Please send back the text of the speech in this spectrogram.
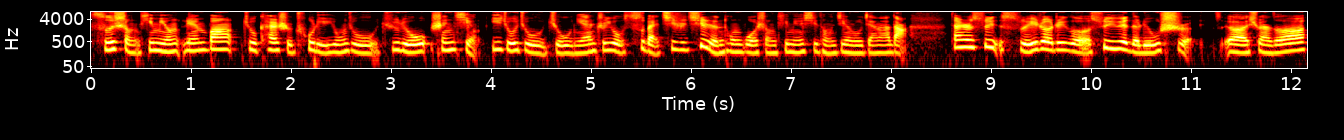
此省提名，联邦就开始处理永久居留申请。一九九九年，只有四百七十七人通过省提名系统进入加拿大。但是随随着这个岁月的流逝，呃，选择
